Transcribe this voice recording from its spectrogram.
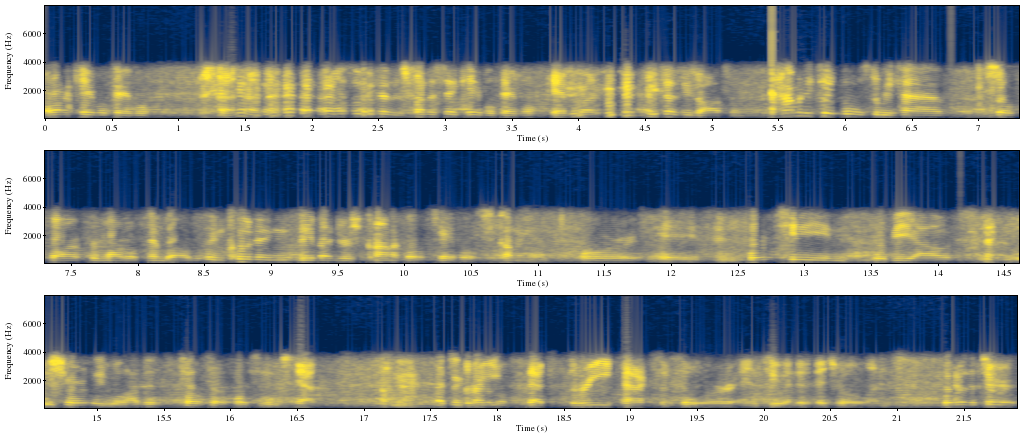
I want a cable table. also because it's fun to say cable table. Cable because he's awesome. How many tables do we have so far for Marvel Pinball, including the Avengers Chronicles tables coming in? Four, eight, and 14 will be out shortly. We'll have the total set of 14. Yeah. That's Three, incredible. that's three packs of four and two individual ones. What were the two?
